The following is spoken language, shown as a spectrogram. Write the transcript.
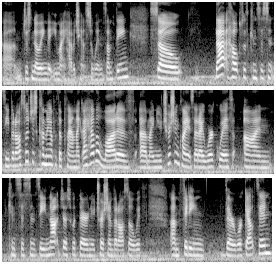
um, just knowing that you might have a chance to win something. So that helps with consistency but also just coming up with a plan. Like i have a lot of uh, my nutrition clients that i work with on consistency not just with their nutrition but also with um, fitting their workouts in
